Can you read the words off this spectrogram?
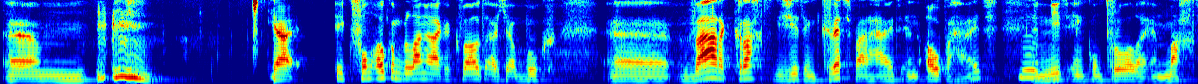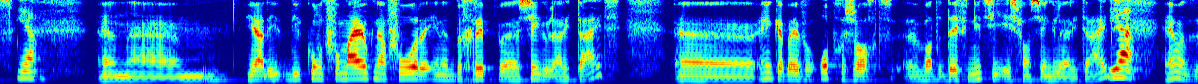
Ehm, ja, ik vond ook een belangrijke quote uit jouw boek. eh, ware kracht die zit in kwetsbaarheid en openheid. Hm. En niet in controle en macht. ja. En ehm, ja, die, die komt voor mij ook naar voren in het begrip eh, singulariteit. En ik heb even opgezocht eh, wat de definitie is van singulariteit. ja. Want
